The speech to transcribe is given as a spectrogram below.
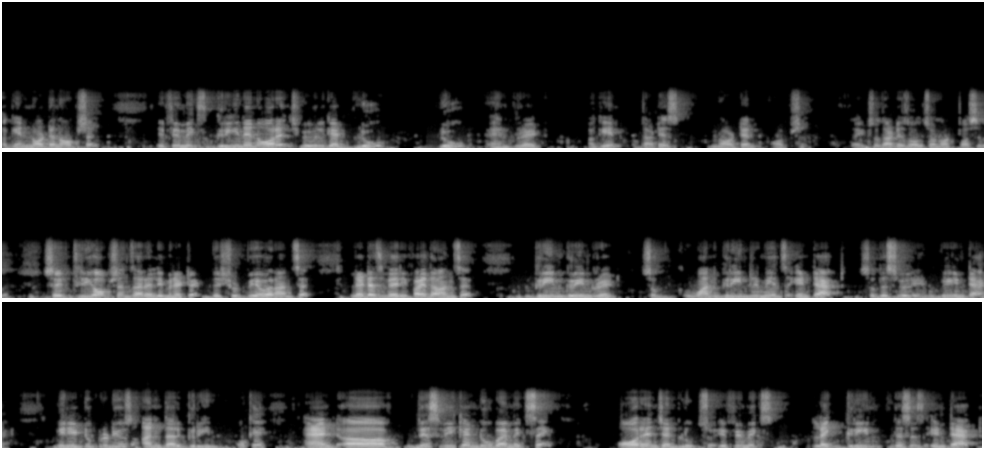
Again not an option. If we mix green and orange we will get blue blue and red. Again that is not an option right? So that is also not possible. So if three options are eliminated this should be our answer. Let us verify the answer. Green green red. So one green remains intact. So this will be intact. We need to produce another green okay? And uh, this we can do by mixing orange and blue. So if we mix like green this is intact.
